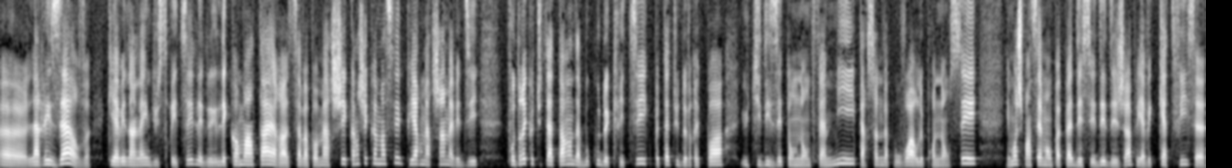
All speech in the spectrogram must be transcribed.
la réserve qu'il y avait dans l'industrie, tu sais, les, les, commentaires, ça va pas marcher. Quand j'ai commencé, Pierre Marchand m'avait dit, faudrait que tu t'attendes à beaucoup de critiques. Peut-être tu ne devrais pas utiliser ton nom de famille. Personne ne va pouvoir le prononcer. Et moi, je pensais à mon papa décédé déjà, puis avec quatre filles, c'est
